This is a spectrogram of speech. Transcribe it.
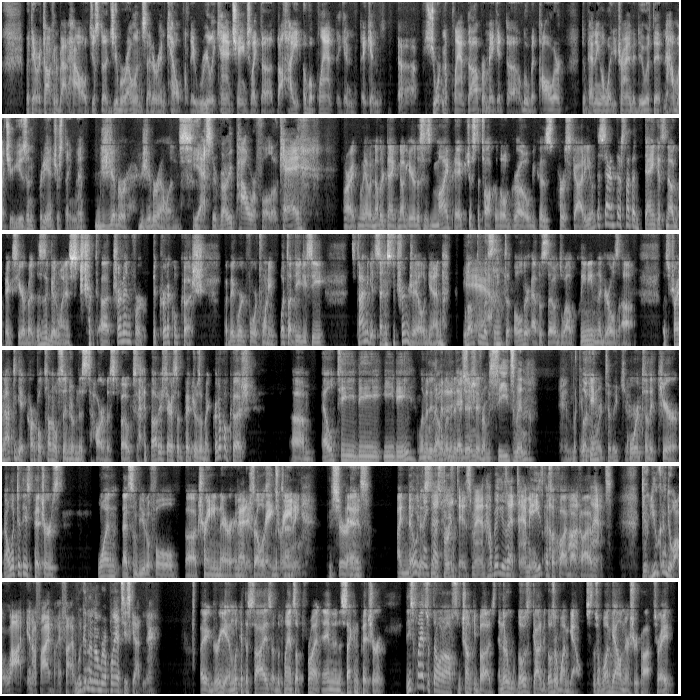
But they were talking about how just the gibberellins that are in kelp, they really can change like the the height of a plant. They can they can uh, shorten a plant up or make it uh, a little bit taller, depending on what you're trying to do with it and how much you're using. Pretty interesting, man. Gibber, gibberellins. Yes, they're very powerful. Okay. All right, and we have another dank nug here. This is my pick, just to talk a little grow, because per Scotty, you know, this aren't, that's not the dankest nug picks here, but this is a good one. It's tr- uh, trimming for the critical kush. A big word 420. What's up, DGC? It's time to get sentenced to trim jail again. Love to listen to older episodes while cleaning the girls up. Let's try not to get carpal tunnel syndrome this harvest, folks. I thought I'd share some pictures of my critical kush Um, LTDED, limited, oh, limited, limited edition, edition, from Seedsman, and looking, Looking forward to the cure. forward to the cure. Now, I looked at these pictures. One, that's some beautiful uh, training there in that is trellis great in the tent. training. It sure And is. I What do you noticed think in that this first tent is, man? How big is that tent? I mean, he's That's got a five by lot of five. plants. Dude, you can do a lot in a five by five. Look at the number of plants he's got in there. I agree. And look at the size of the plants up front. And in the second picture, these plants are throwing off some chunky buds, and they're those got to be those are one gallons. Those are one gallon nursery pots, right?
